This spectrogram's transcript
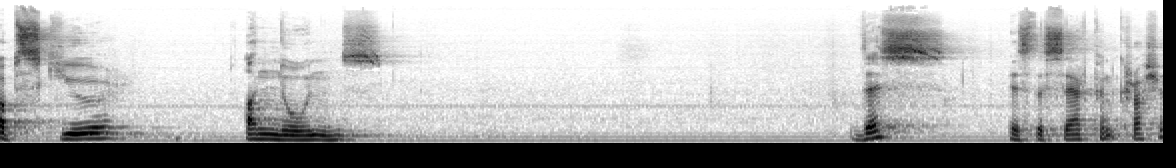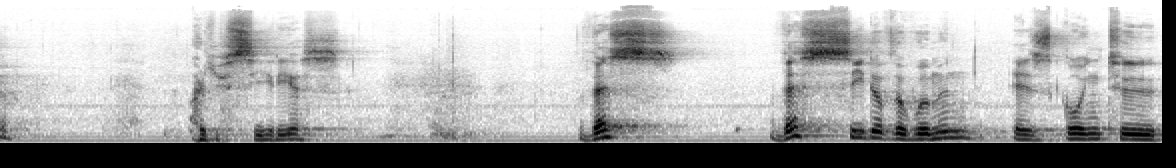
obscure unknowns. This is the serpent crusher. Are you serious? This, this seed of the woman is going to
